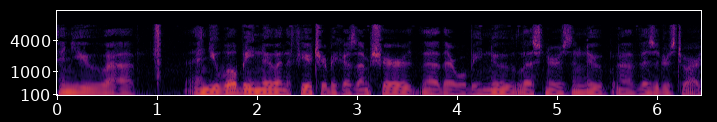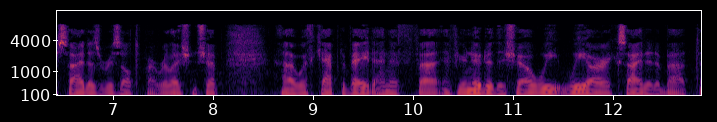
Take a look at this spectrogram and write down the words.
and you uh, and you will be new in the future because I'm sure uh, there will be new listeners and new uh, visitors to our site as a result of our relationship uh, with Captivate. And if uh, if you're new to the show, we we are excited about.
